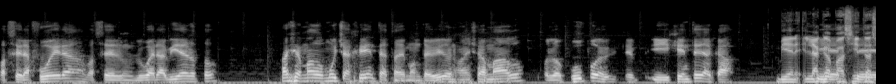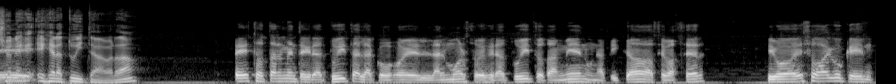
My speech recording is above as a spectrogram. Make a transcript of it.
va a ser afuera, va a ser un lugar abierto. Ha llamado mucha gente, hasta de Montevideo nos han llamado por los cupos y, y gente de acá. Bien, la Y capacitación este- es, es gratuita, ¿verdad? Es totalmente gratuita, la el almuerzo es gratuito también, una picada se va a hacer. Digo, eso es algo que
